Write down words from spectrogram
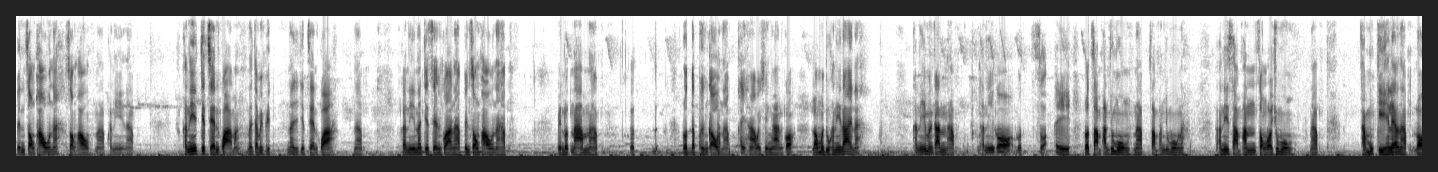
เป็นสองเพานะสองเพานะครับ คันนี้นะครับคันนี้เจ็ดแสนกว่ามั้งน่าจะไม่ผิดน่าจะเจ็ดแสนกว่านะครับ คันนี้น่าเจ็ดแสนกว่านะครับ เป็นสองเพานะครับ เป็นรถน้ำนะครับ รถรถดับเพลิงเก่านะครับ ใครหาไว้ใช้งานก็ลองมาดูคันนี้ได้นะ คันนี้เหมือนกันนะครับ คันนี้ก็รถสเอรถ3,000ชั่วโมงนะครับ3,000ชั่วโมงนะ อันนี้3,200ชั่วโมงนะครับทำมุงกีให้แล้วนะครับ รอ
